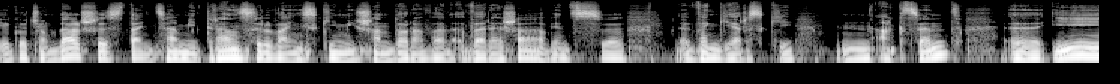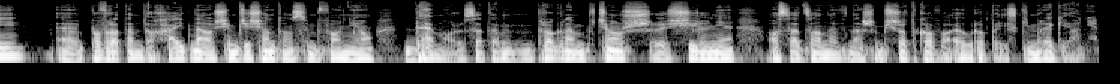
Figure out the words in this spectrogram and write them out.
jego ciąg dalszy z tańcami transylwańskimi Szandora Weresza, a więc węgierski mm, akcent y, i e, powrotem do Haydna, 80. symfonią Demol. Zatem program wciąż silnie osadzony w naszym środkowoeuropejskim regionie.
